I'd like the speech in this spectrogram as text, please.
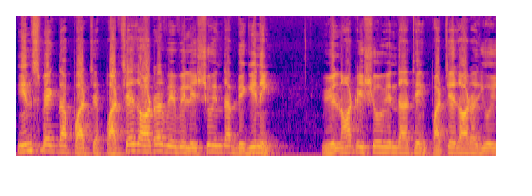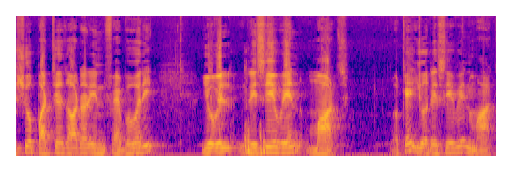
Inspect the purchase. Purchase order we will issue in the beginning. We will not issue in the thing. Purchase order, you issue purchase order in February. You will receive in March. Okay, you receive in March.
